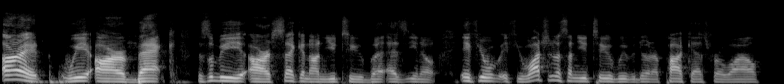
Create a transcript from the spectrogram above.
All right, we are back. This will be our second on YouTube, but as you know, if you're if you're watching us on YouTube, we've been doing our podcast for a while.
